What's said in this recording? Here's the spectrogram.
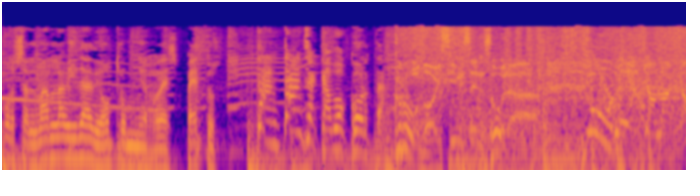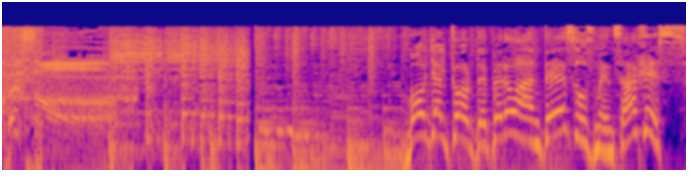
por salvar la vida de otro, mis respetos. ¡Tan, tan! Se acabó corta. Crudo y sin censura. ¡Duro ya la cabeza! Voy al corte, pero antes sus mensajes.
